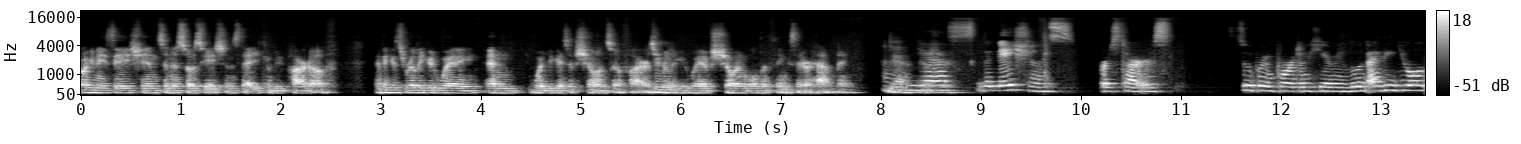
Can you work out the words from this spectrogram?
organizations and associations that you can be part of. I think it's a really good way, and what you guys have shown so far is a really mm-hmm. good way of showing all the things that are happening. Um, yeah. Yes, the nations for starters. Super important here in Lund. I think you all,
